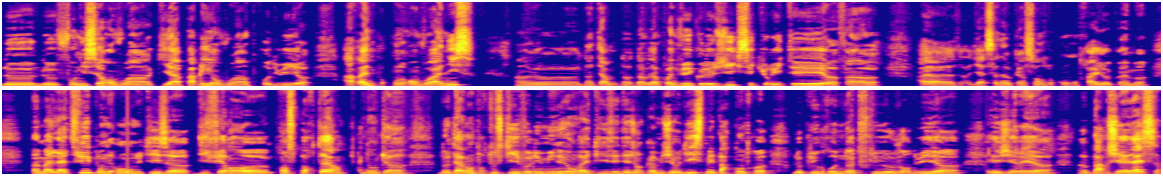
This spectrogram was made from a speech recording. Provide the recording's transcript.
le, fournisseur qui est à Paris envoie un produit à Rennes pour qu'on le renvoie à Nice. Hein, d'un point de vue écologique, sécurité, enfin, ah, ça n'a aucun sens. Donc, on, travaille quand même pas mal là-dessus. On, utilise différents transporteurs. Donc, notamment pour tout ce qui est volumineux, on va utiliser des gens comme Geodis. Mais par contre, le plus gros de notre flux aujourd'hui est géré par GLS,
